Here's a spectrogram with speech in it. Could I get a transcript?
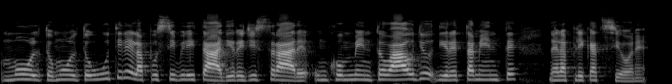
molto molto utile è la possibilità di registrare un commento audio direttamente nell'applicazione.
